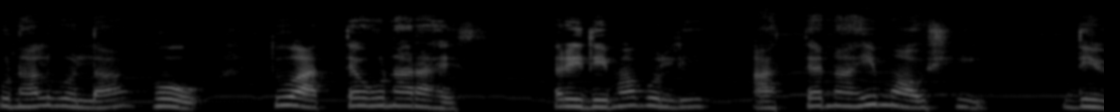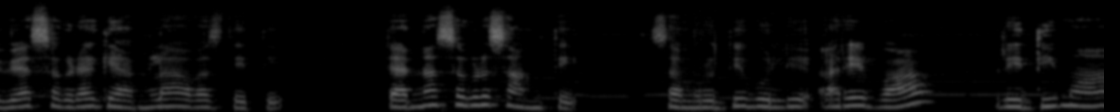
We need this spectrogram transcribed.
कुणाल बोलला हो तू आत्या होणार आहेस. रिधिमा बोलली आत्या नाही मावशी. दिव्या सगळ्या गँगला आवाज देते. त्यांना सगळं सांगते. समृद्धी बोलली अरे वा रिधिमा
